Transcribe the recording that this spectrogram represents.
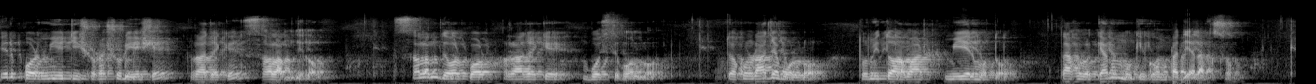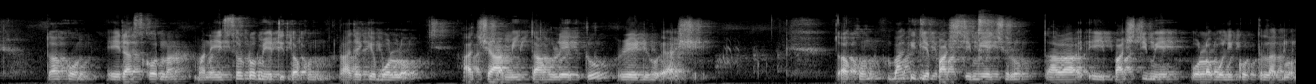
এরপর মেয়েটি সরাসরি এসে রাজাকে সালাম দিল। সালাম দেওয়ার পর রাজাকে বসতে বলল। তখন রাজা বলল, তুমি তো আমার মেয়ের মতো, তাহলে কেন মুখে ঘোমটা দিয়ে রাখছো? তখন এই রাজকন্যা মানে এই ছোট মেয়েটি তখন রাজাকে বলল আচ্ছা আমি তাহলে একটু রেডি হয়ে আসি। তখন বাকি যে পাঁচটি মেয়ে ছিল, তারা এই পাঁচটি মেয়ে বলা বলি করতে লাগল।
